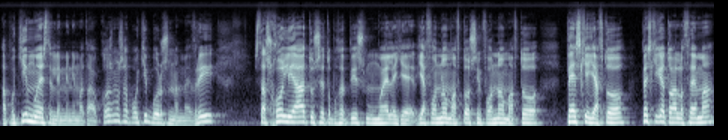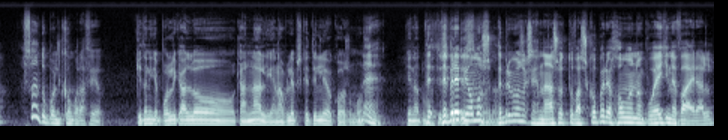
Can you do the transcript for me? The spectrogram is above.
Από εκεί μου έστελνε μηνύματα ο κόσμος, από εκεί μπορούσε να με βρει. Στα σχόλιά του σε τοποθετήσεις μου μου έλεγε Διαφωνώ με αυτό, συμφωνώ με αυτό, πες και γι' αυτό, πες και για το άλλο θέμα. Αυτό είναι το πολιτικό μου γραφείο. Και ήταν και πολύ καλό κανάλι για να βλέπεις και τι λέει ο κόσμος. Ναι. Και να Δε- τοποθετήσεις δεν, και πρέπει τις όμως, μετά. δεν πρέπει όμως να ξεχνάς ότι το βασικό περιεχόμενο που έγινε viral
